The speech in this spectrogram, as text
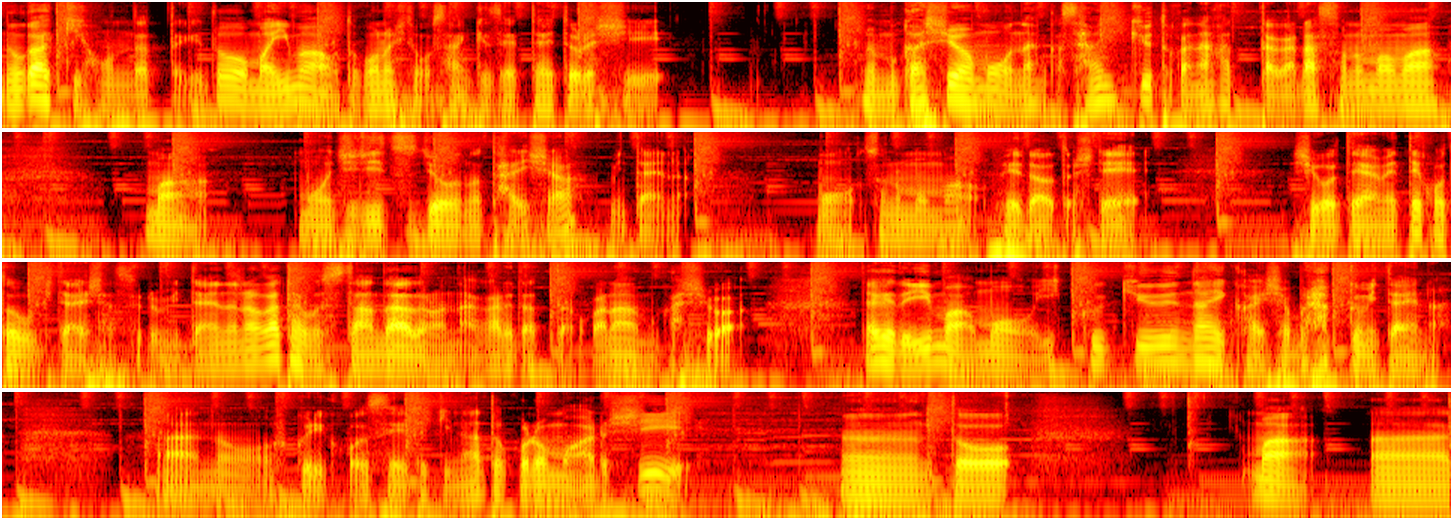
のが基本だったけど、まあ今は男の人も産休絶対取るし、ま、昔はもうなんか産休とかなかったから、そのまま、まあ、もう事実上の退社みたいな、もうそのままフェードアウトして、仕事辞めて寿退社するみたいなのが多分スタンダードな流れだったのかな、昔は。だけど今はもう育休ない会社ブラックみたいな、あの、福利厚生的なところもあるし、うーんと、まあ、あ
